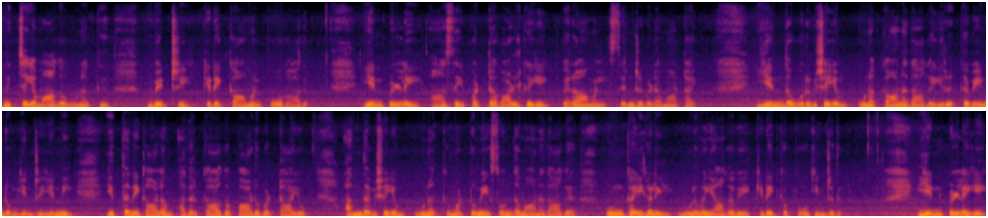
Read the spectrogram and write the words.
நிச்சயமாக உனக்கு வெற்றி கிடைக்காமல் போகாது. என் பிள்ளை ஆசைப்பட்ட வாழ்க்கையை பெறாமல் சென்றுவிட மாட்டாய். எந்த ஒரு விஷயம் உனக்கானதாக இருக்க வேண்டும் என்று எண்ணி இத்தனை காலம் அதற்காக பாடுபட்டாயோ? அந்த விஷயம் உனக்கு மட்டுமே சொந்தமானதாக உன் கைகளில் முழுமையாகவே கிடைக்கப் போகின்றது. என் பிள்ளையை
